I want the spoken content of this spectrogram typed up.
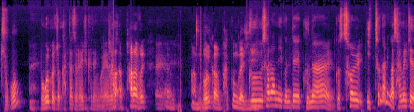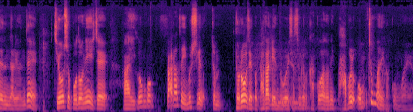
주고 네. 먹을 걸 좀 갖다 줘라 이렇게 된 거예요. 팔아, 팔아볼 아, 뭘까 바꾼 거지. 그 사람이 근데 그날 그 설 이튿날인가 삼일째 되는 날이었는데 제 옷을 보더니 이제 아 이거 뭐 빨아도 입을 수 있게 좀 더러워졌고 바닥에 누워 있었으니까 그걸 갖고 가더니 밥을 엄청 많이 갖고 온 거예요.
